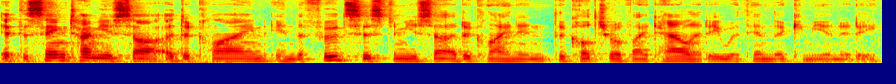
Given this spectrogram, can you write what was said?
At the same time, you saw a decline in the food system, you saw a decline in the cultural vitality within the community.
